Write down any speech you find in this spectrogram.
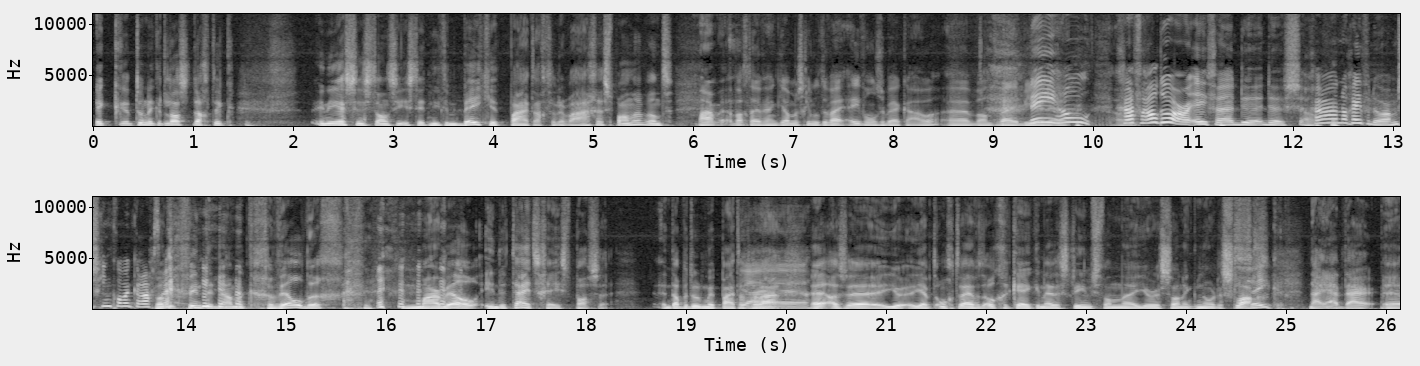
Ik, eh, toen ik het las, dacht ik... In eerste instantie is dit niet een beetje het paard achter de wagen spannen. Want Maar wacht even Henk, Jan, misschien moeten wij even onze bek houden, eh, want wij hebben. Nee, ho, ga vooral door even de, dus. Oh. Ga nog even door. Misschien kom ik erachter. Want ik vind dit namelijk geweldig, maar wel in de tijdsgeest passen. En dat bedoel ik met paard Ja, ja, als, eh, je, je hebt ongetwijfeld ook gekeken naar de streams van eh, Eurosonic Noorderslag. Zeker. Nou ja, daar eh,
